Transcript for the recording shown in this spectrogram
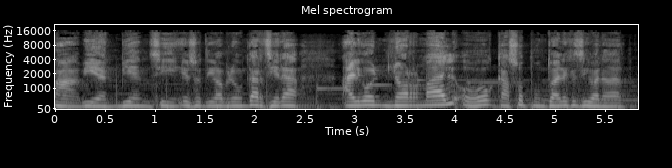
Ah, bien, bien, sí, eso te iba a preguntar si era algo normal o casos puntuales que se iban a dar.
